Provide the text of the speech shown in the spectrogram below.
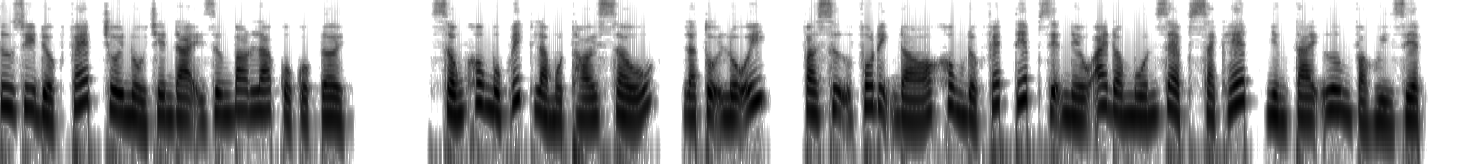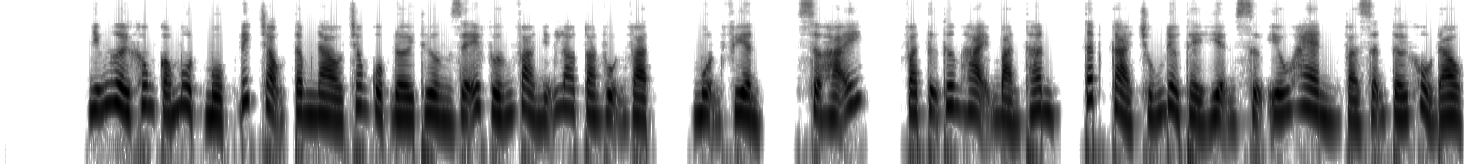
tư duy được phép trôi nổi trên đại dương bao la của cuộc đời. Sống không mục đích là một thói xấu, là tội lỗi, và sự vô định đó không được phép tiếp diễn nếu ai đó muốn dẹp sạch hết những tai ương và hủy diệt. Những người không có một mục đích trọng tâm nào trong cuộc đời thường dễ vướng vào những lo toan vụn vặt, muộn phiền, sợ hãi và tự thương hại bản thân, tất cả chúng đều thể hiện sự yếu hèn và dẫn tới khổ đau,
